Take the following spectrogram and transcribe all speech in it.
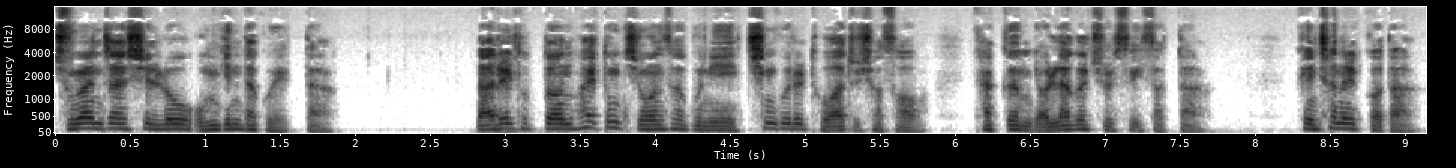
중환자실로 옮긴다고 했다. 나를 돕던 활동 지원사분이 친구를 도와주셔서 가끔 연락을 줄 수 있었다. 괜찮을 거다.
